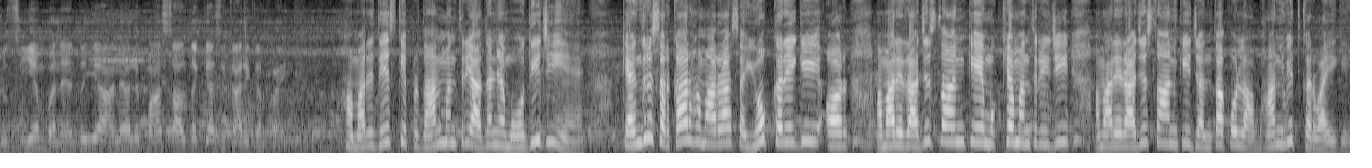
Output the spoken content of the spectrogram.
जो सीएम बने हैं तो ये आने वाले पाँच साल तक कैसे कार्य कर पाएँगे? हमारे देश के प्रधानमंत्री आदरणीय मोदी जी हैं। केंद्र सरकार हमारा सहयोग करेगी और हमारे राजस्थान के मुख्यमंत्री जी हमारे राजस्थान की जनता को लाभान्वित करवाएगी।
